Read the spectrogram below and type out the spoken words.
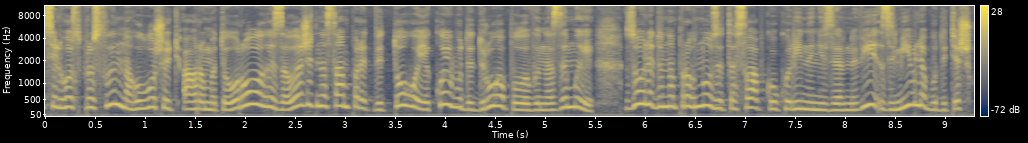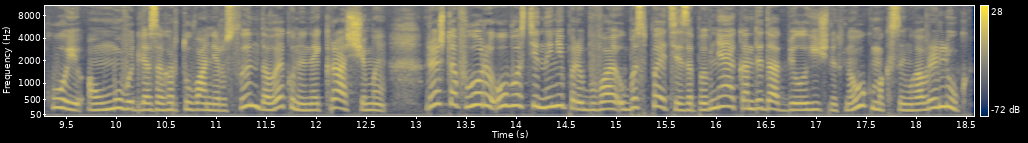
Зимівля сільгоспрослин, наголошують агрометеорологи, залежить насамперед від того, якою буде друга половина зими. З огляду на прогнози та слабко укорінені зернові, зимівля буде тяжкою, а умови для загартування рослин далеко не найкращими. Решта флори області нині перебуває у безпеці, запевняє кандидат біологічних наук Максим Гаврилюк,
